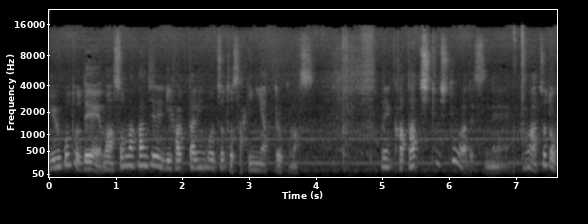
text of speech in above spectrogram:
いうことで、まあ、そんな感じでリファクタリングをちょっと先にやっておきます。で、形としてはですね、まあちょっと、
